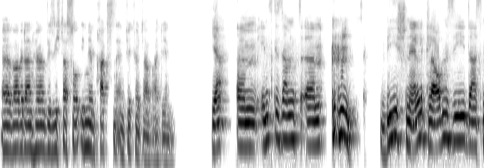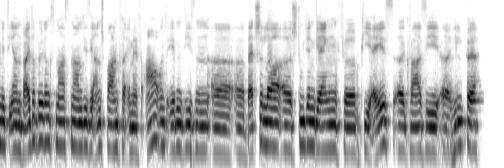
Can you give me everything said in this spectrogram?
äh, weil wir dann hören, wie sich das so in den Praxen entwickelt da bei denen. Ja, ähm, insgesamt, ähm, wie schnell glauben Sie, dass mit Ihren Weiterbildungsmaßnahmen, die Sie ansprachen für MFA und eben diesen äh, äh, Bachelor-Studiengängen für PAs äh, quasi äh, Hilfe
